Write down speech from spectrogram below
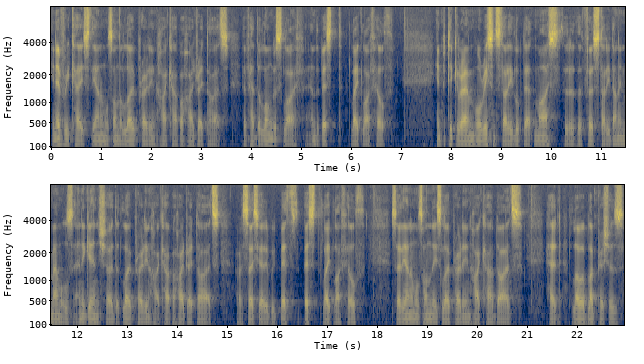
In every case, the animals on the low protein, high carbohydrate diets have had the longest life and the best late life health. In particular, a more recent study looked at mice, that are the first study done in mammals, and again showed that low protein, high carbohydrate diets are associated with best, best late life health. So the animals on these low protein, high carb diets had lower blood pressures,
